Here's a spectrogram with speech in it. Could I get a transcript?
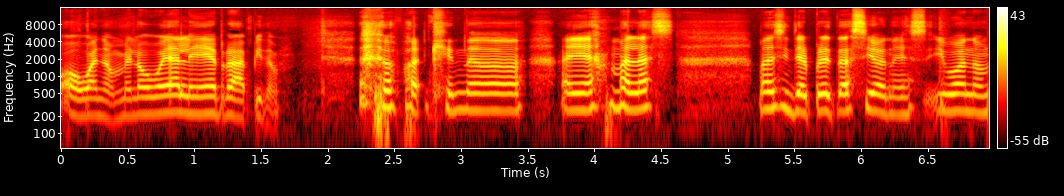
o bueno, me lo voy a leer rápido, para que no haya malas, malas interpretaciones. Y bueno,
